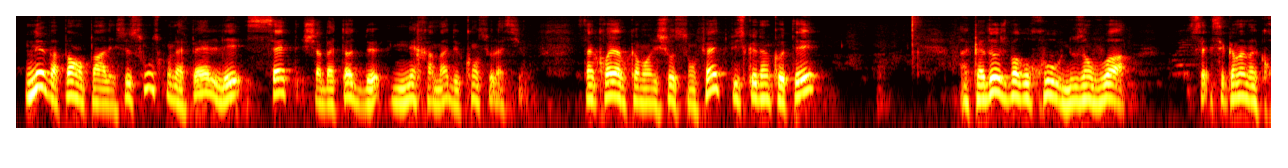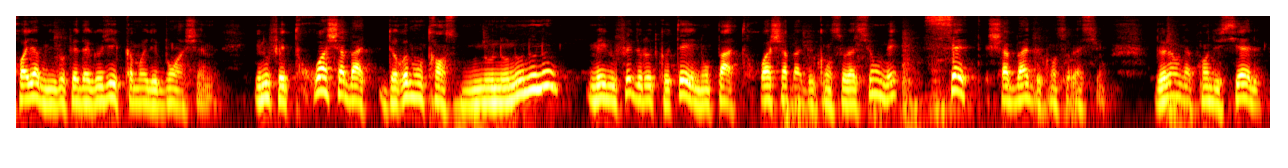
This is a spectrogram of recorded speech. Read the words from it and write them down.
ne va pas en parler. Ce sont ce qu'on appelle les sept Shabbatot de Nechama, de consolation. C'est incroyable comment les choses sont faites, puisque d'un côté, Akadosh Baruch Hu nous envoie, c'est quand même incroyable au niveau pédagogique comment il est bon Hachem. Il nous fait trois Shabbats de remontrance, nous, nous, nous, nous, nous, mais il nous fait de l'autre côté, non pas trois Shabbats de consolation, mais sept Shabbats de consolation. De là, on apprend du ciel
